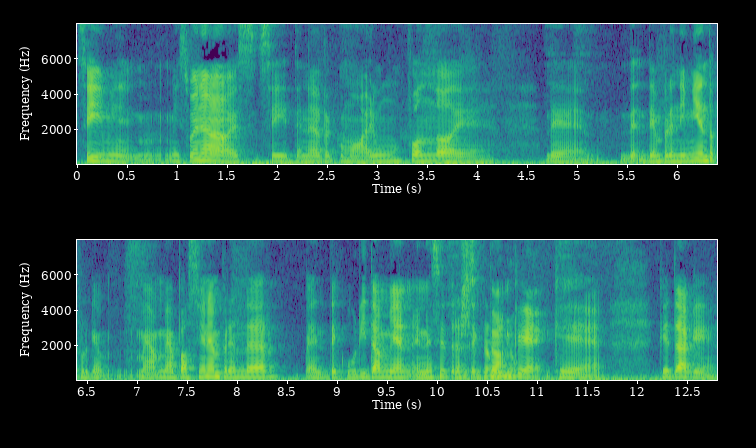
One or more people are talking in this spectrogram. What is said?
Sí, mi, mi sueño es sí, tener como algún fondo de, de, de, de emprendimientos porque me, me apasiona emprender, descubrí también en ese trayecto ese que, que, que, ta, que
